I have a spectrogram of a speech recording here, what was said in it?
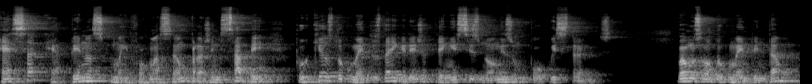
Essa é apenas uma informação para a gente saber por que os documentos da Igreja têm esses nomes um pouco estranhos. Vamos ao documento então?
